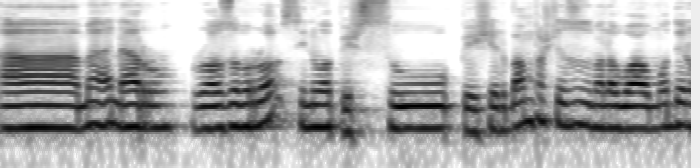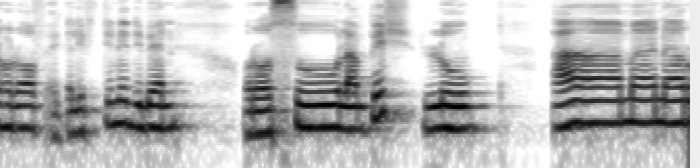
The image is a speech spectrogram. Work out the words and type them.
আমানার র র সিনেমা পেশ সু, পেশের বাম পাশে মালা ওয়াও, মদের হরফ, একালিফ টেনে দিবেন। রসুলাম পেশ লু। আমানার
